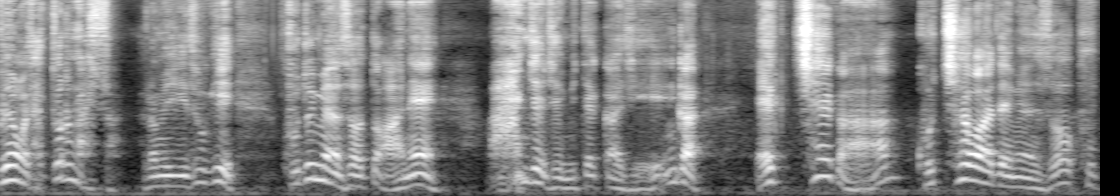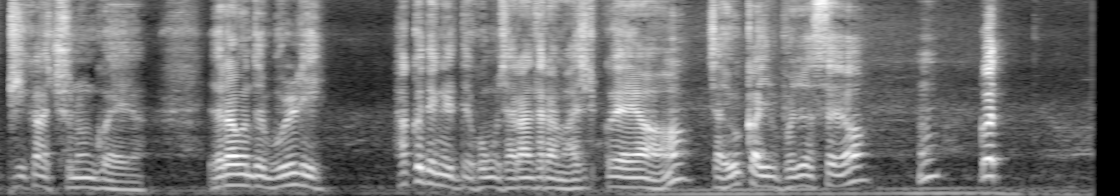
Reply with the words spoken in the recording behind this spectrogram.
구멍을 다 뚫어놨어. 그러면 이 속이 굳으면서 또 안에 완전 저 밑에까지. 그러니까 액체가 고체화되면서 부피가 주는 거예요. 여러분들 물리 학교 다닐 때 공부 잘하는 사람 아실 거예요. 자, 여기까지 보셨어요? 응? 끝!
